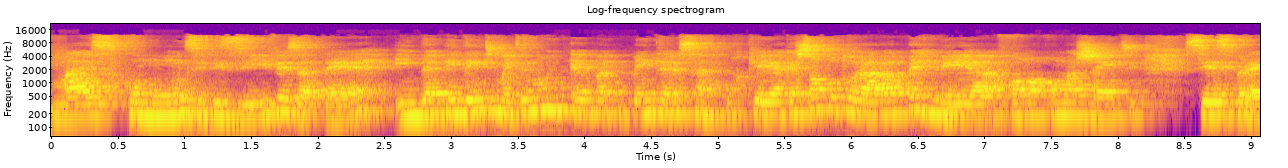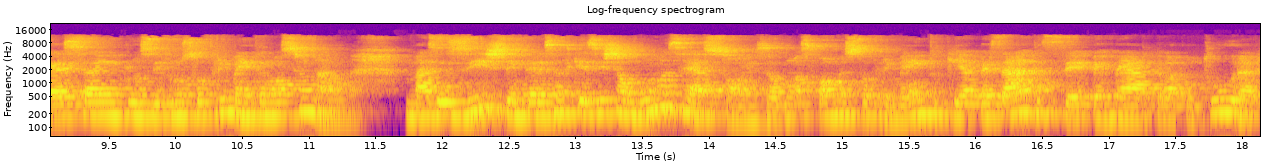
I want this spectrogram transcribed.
mais comuns e visíveis até, independentemente, é bem interessante porque a questão cultural permeia a forma como a gente se expressa, inclusive no sofrimento emocional. Mas existe, é interessante que existem algumas reações, algumas formas de sofrimento que, apesar de ser permeado pela cultura,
